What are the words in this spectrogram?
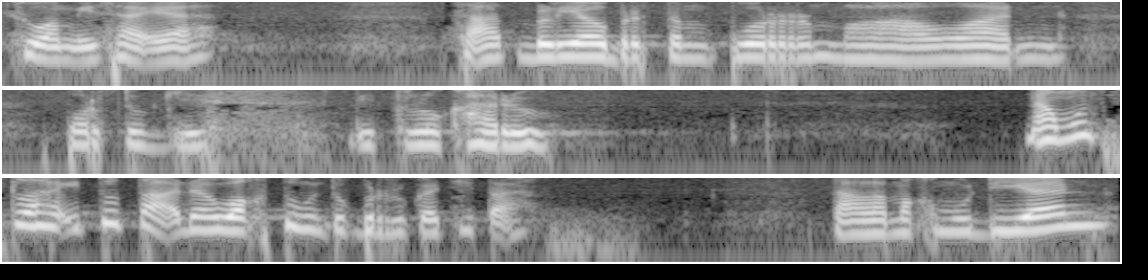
suami saya saat beliau bertempur melawan Portugis di Teluk Haru. Namun setelah itu tak ada waktu untuk berduka cita. Tak lama kemudian,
